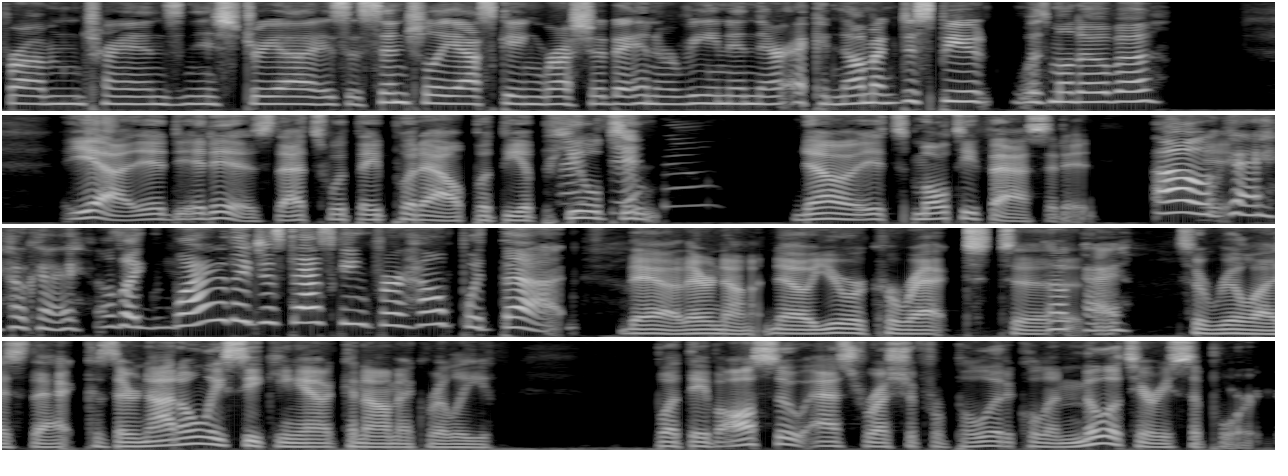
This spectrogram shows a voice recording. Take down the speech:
from Transnistria is essentially asking Russia to intervene in their economic dispute with Moldova. Yeah, it, it is. That's what they put out, but the appeal That's to it, no, it's multifaceted. Oh, okay, okay. I was like, why are they just asking for help with that? Yeah, they're not. No, you were correct to Okay. to realize that because they're not only seeking economic relief, but they've also asked Russia for political and military support.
